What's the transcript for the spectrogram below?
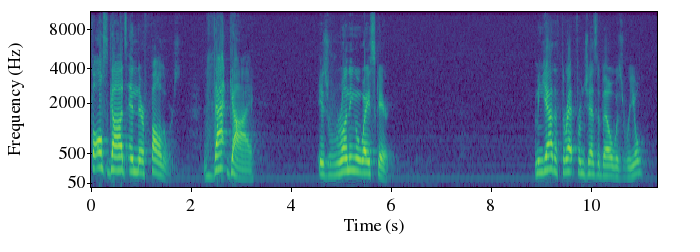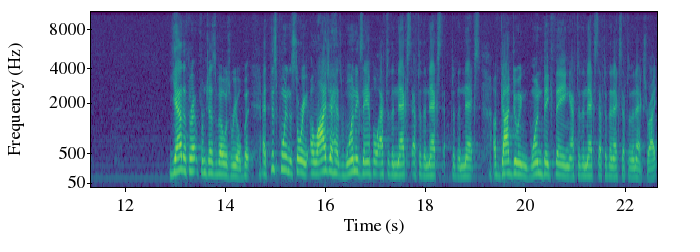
false gods and their followers. That guy is running away scared. I mean, yeah, the threat from Jezebel was real. Yeah, the threat from Jezebel was real, but at this point in the story, Elijah has one example after the next, after the next, after the next of God doing one big thing after the next, after the next, after the next, right?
